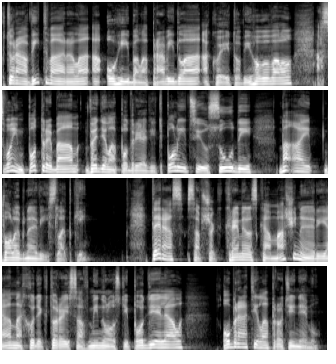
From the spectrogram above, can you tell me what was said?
ktorá vytvárala a ohýbala pravidlá, ako jej to vyhovovalo a svojim potrebám vedela podriadiť políciu, súdy, ba aj volebné výsledky. Teraz sa však kremelská mašinéria, na chode ktorej sa v minulosti podielal, obrátila proti nemu –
